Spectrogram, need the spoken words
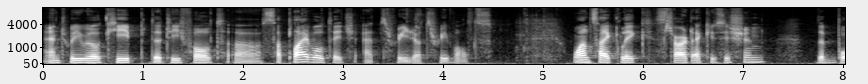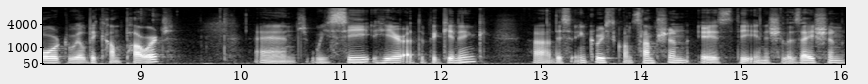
And we will keep the default uh, supply voltage at 3.3 volts. Once I click Start Acquisition, the board will become powered. And we see here at the beginning, uh, this increased consumption is the initialization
